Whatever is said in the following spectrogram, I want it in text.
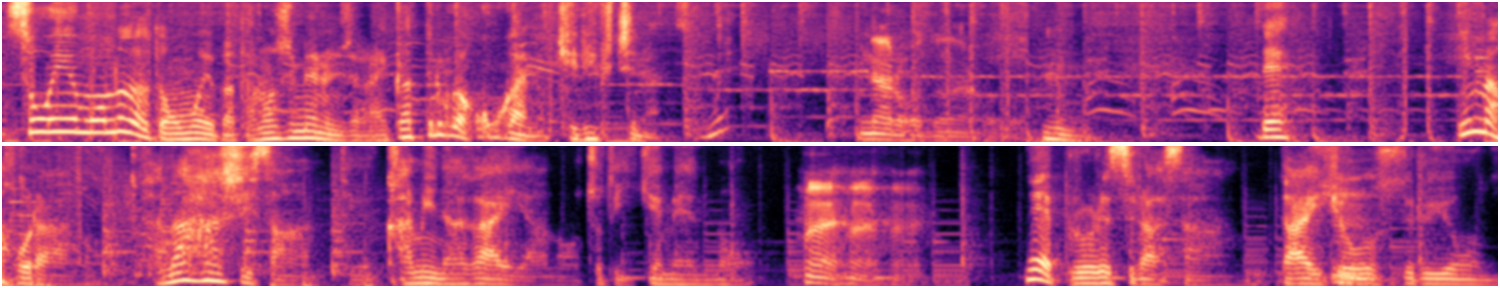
そういうものだと思えば楽しめるんじゃないかっていうのが今回の切り口なんですよね。うん、なるほどなるほど。うん、で今ほら棚橋さんっていう髪長いあのちょっとイケメンの、はいはいはい。ね、プロレスラーさん代表するように、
